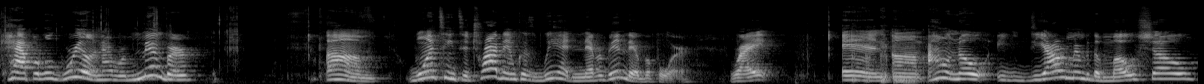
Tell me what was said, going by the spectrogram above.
Capital Grille, and I remember um wanting to try them because we had never been there before, right? And um, I don't know. Do y'all remember the Mo show?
